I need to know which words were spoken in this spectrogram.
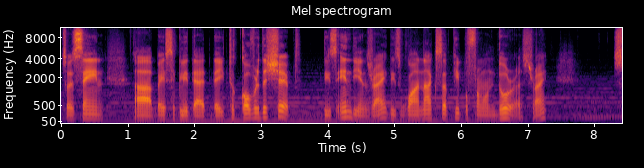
So it's saying uh, basically that they took over the ship, these Indians, right? These Guanaxa people from Honduras, right? It's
